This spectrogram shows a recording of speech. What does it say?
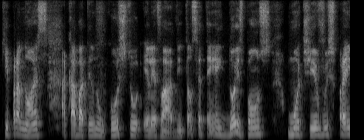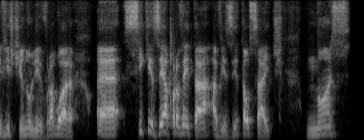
que para nós acaba tendo um custo elevado. Então, você tem aí dois bons motivos para investir no livro. Agora, é, se quiser aproveitar a visita ao site, nós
